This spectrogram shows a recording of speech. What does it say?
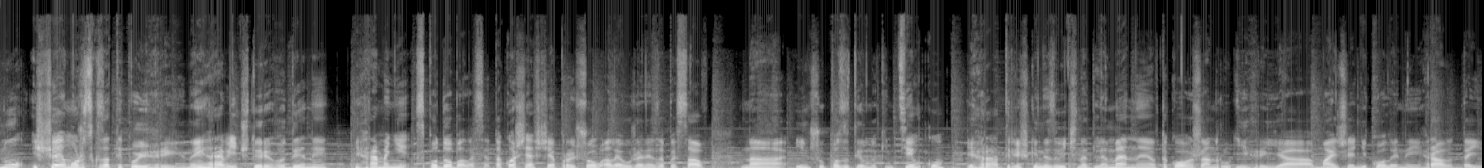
Ну, і що я можу сказати по ігрі? Наіграв я 4 години, ігра мені сподобалася. Також я ще пройшов, але вже не записав на іншу позитивну кінцівку. Ігра трішки незвична для мене. В такого жанру ігри я майже ніколи не грав, да й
